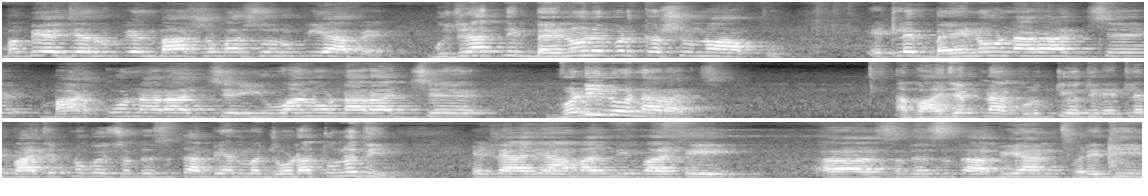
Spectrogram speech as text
બબે હજાર રૂપિયા બારસો બારસો રૂપિયા આપે. ગુજરાતની બહેનોને પણ કશું ન આપવું. એટલે બહેનો નારાજ છે, બાળકો નારાજ છે, યુવાનો નારાજ છે, વડીલો નારાજ છે. આ ભાજપના કૃત્યોથી એટલે ભાજપનું કોઈ સદસ્યતા અભિયાનમાં જોડાતું નથી. એટલે આજે આમ આદમી પાર્ટી સદસ્યતા અભિયાન ફરીથી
